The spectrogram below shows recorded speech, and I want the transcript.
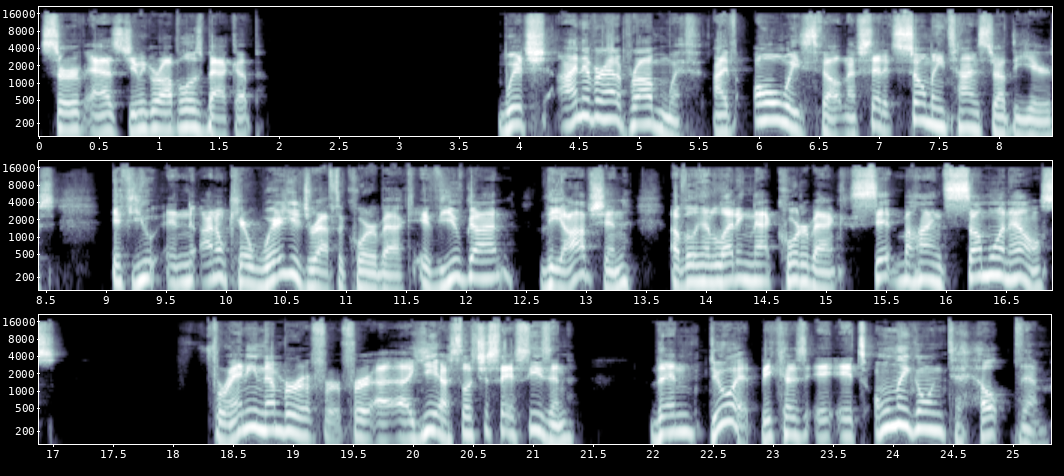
serve as Jimmy Garoppolo's backup. Which I never had a problem with. I've always felt, and I've said it so many times throughout the years, if you and I don't care where you draft a quarterback, if you've got the option of letting that quarterback sit behind someone else for any number of for for a, a year, so let's just say a season, then do it because it, it's only going to help them.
